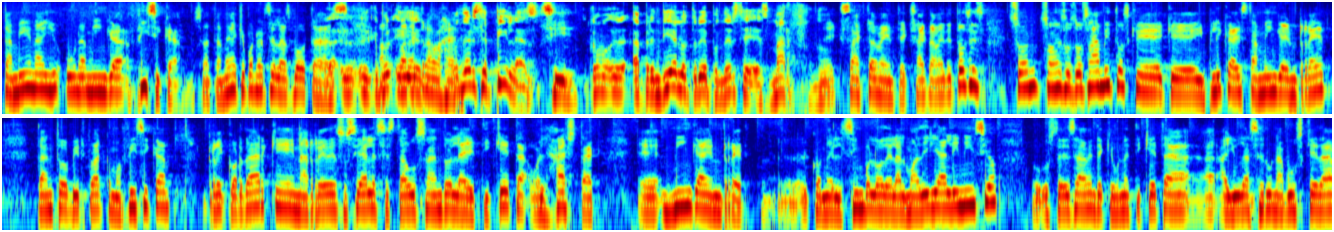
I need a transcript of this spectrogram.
también hay una minga física, o sea, también hay que ponerse las botas para, trabajar. Ponerse pilas. Sí. Como aprendí el otro día ponerse smart, ¿no? Exactamente, exactamente. Entonces, son, son esos dos ámbitos que, que implica esta minga en red, tanto virtual como física. Recordar que en las redes sociales se está usando la etiqueta o el hashtag eh, Minga en red, eh, con el símbolo de la almohadilla al inicio. Ustedes saben de que una etiqueta ayuda a hacer una búsqueda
